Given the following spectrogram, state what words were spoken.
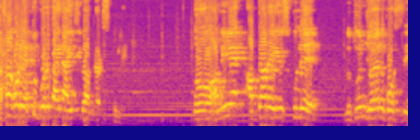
আশা করি একটু পরে তাই নাই যাবে আপনার স্কুলে তো আমি আপনার এই স্কুলে নতুন জয়েন করছি।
